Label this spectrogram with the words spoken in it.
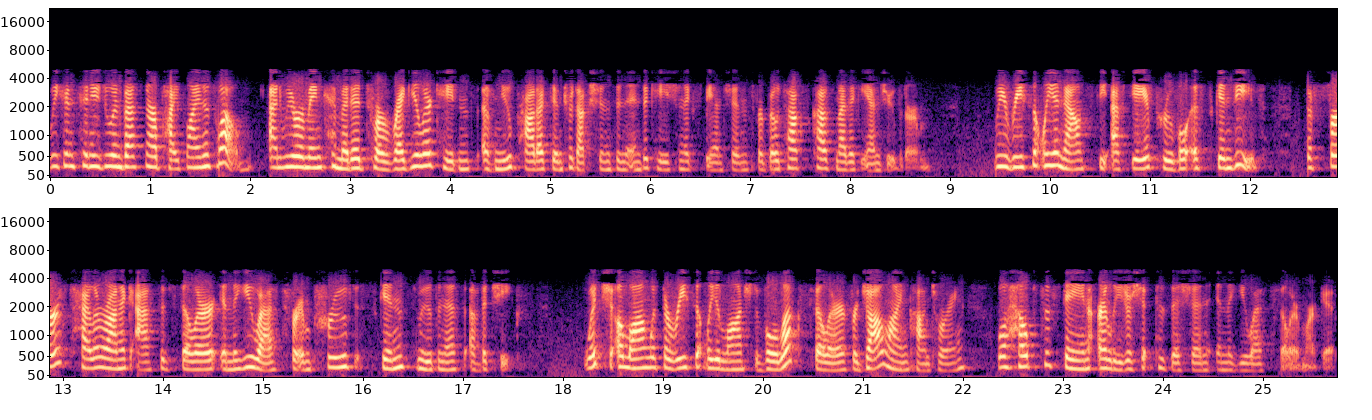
We continue to invest in our pipeline as well, and we remain committed to a regular cadence of new product introductions and indication expansions for BOTOX Cosmetic and JUVÉDERM. We recently announced the FDA approval of SKINVIVE, the first hyaluronic acid filler in the U.S. for improved skin smoothness of the cheeks, which, along with the recently launched Volux filler for jawline contouring, will help sustain our leadership position in the U.S. filler market.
